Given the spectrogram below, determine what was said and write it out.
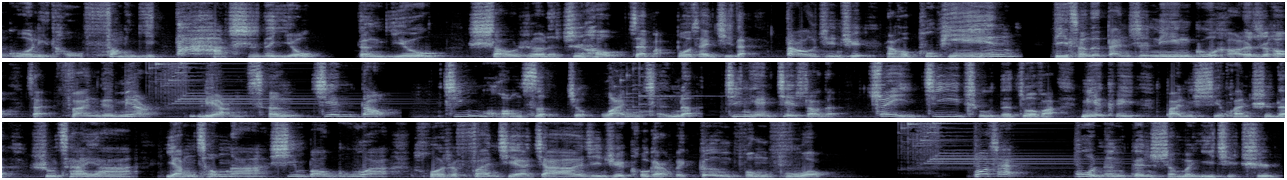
锅里头放一大匙的油，等油烧热了之后，再把菠菜鸡蛋。倒进去，然后铺平，底层的蛋汁凝固好了之后，再翻个面儿，两层煎到金黄色就完成了。今天介绍的最基础的做法，你也可以把你喜欢吃的蔬菜呀、洋葱啊、杏鲍菇啊，或者番茄啊加进去，口感会更丰富哦。菠菜不能跟什么一起吃？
